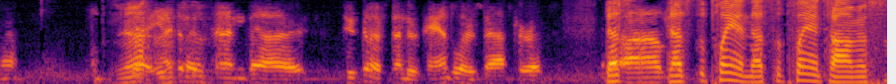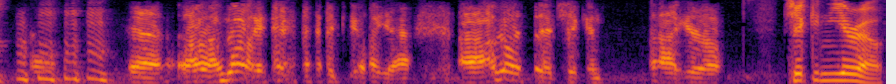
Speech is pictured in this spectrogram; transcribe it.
Yeah, he's I think gonna that's, send uh, he's gonna send his handlers after us. That's Um, that's the plan. That's the plan, Thomas. Yeah, uh, I'm going. yeah, uh, I'll go with the chicken uh, hero. Chicken Euro.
